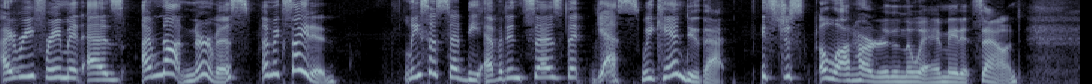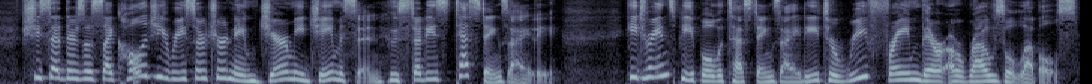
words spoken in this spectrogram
I reframe it as I'm not nervous, I'm excited. Lisa said the evidence says that yes, we can do that. It's just a lot harder than the way I made it sound. She said there's a psychology researcher named Jeremy Jamieson who studies test anxiety. He trains people with test anxiety to reframe their arousal levels.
